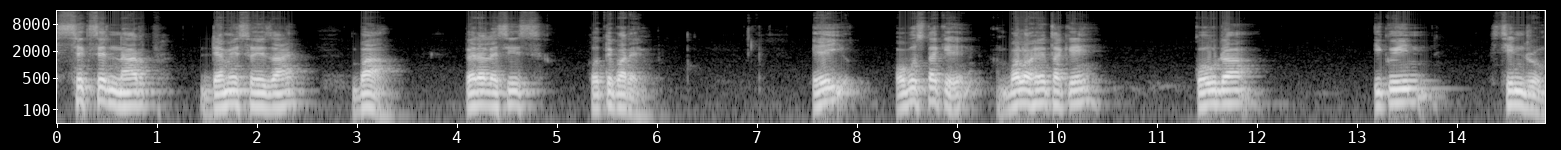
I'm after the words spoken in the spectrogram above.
সেক্সের নার্ভ ড্যামেজ হয়ে যায় বা প্যারালাইসিস হতে পারে। এই অবস্থাকে বলা হয়ে থাকে কৌডা ইকুইন সিন্ড্রোম।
